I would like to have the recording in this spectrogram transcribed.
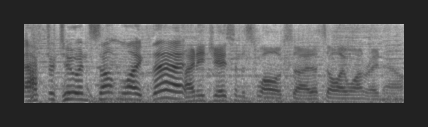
after doing something like that, I need Jason to swallow side. That's all I want right now.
